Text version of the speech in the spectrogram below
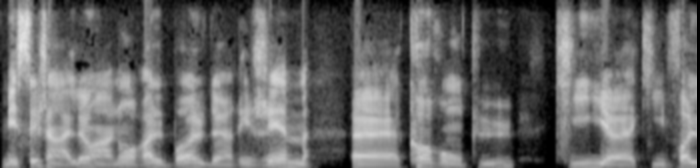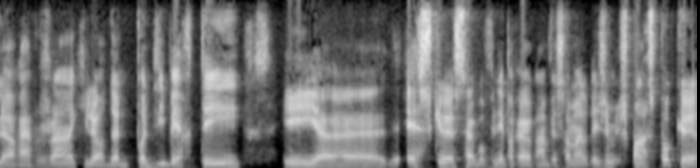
Mais ces gens-là en ont ras-le-bol d'un régime euh, corrompu qui, euh, qui volent leur argent, qui leur donnent pas de liberté. Et euh, est-ce que ça va finir par un renversement de régime? Je pense pas que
